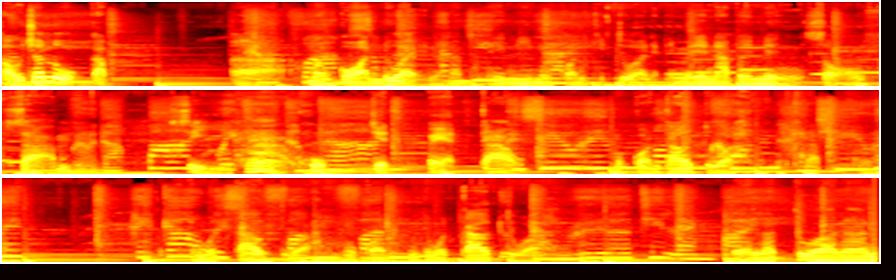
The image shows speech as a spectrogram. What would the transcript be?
เขาฉลกกับมังกรด้วยนะครับที่มีมังกรกี่ตัวเนี่ยไม่ได้นับเลยหนึ่งสองสามสี่ห้าหกเจ็ดแปดเก้ามังกรเก้าตัวนะครับทั้งหมด 9 ตัวมังกรมีทั้งหมด 9 ตัว แต่ละตัวนั้น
